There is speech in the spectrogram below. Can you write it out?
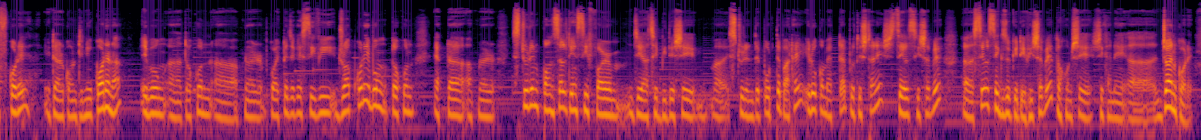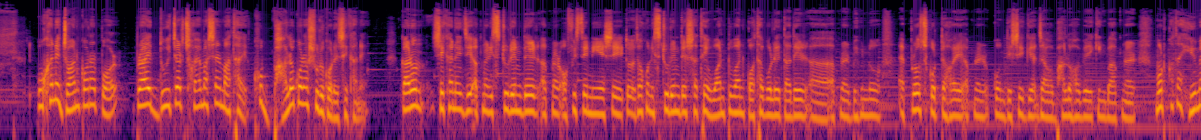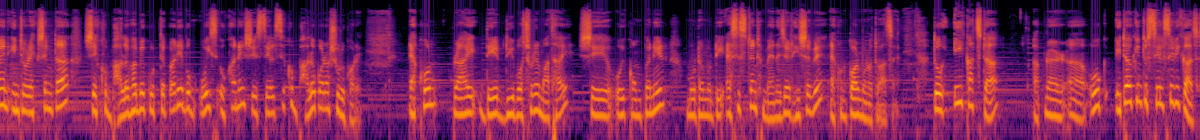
অফ করে, এটা আর কন্টিনিউ করে না। এবং তখন আপনার কয়েকটা জায়গায় সিভি ড্রপ করে এবং তখন একটা আপনার স্টুডেন্ট কনসালটেন্সি ফার্ম যে আছে বিদেশে স্টুডেন্টদের পড়তে পাঠায়, এরকম একটা প্রতিষ্ঠানে সেলস হিসাবে সেলস এক্সিকিউটিভ হিসাবে তখন সে সেখানে জয়েন করে। ওখানে জয়েন করার পর প্রায় দুই চার ছয় মাসের মাথায় খুব ভালো করা শুরু করে সেখানে। কারণ সেখানে যে আপনার স্টুডেন্টদের আপনার অফিসে নিয়ে এসে, তো তখন স্টুডেন্টদের সাথে ওয়ান টু ওয়ান কথা বলে তাদের আপনার বিভিন্ন অ্যাপ্রোচ করতে হয়, আপনার কোন দেশে যাওয়া ভালো হবে কিংবা আপনার, মোট কথা হিউম্যান ইন্টারাকশনটা সে খুব ভালোভাবে করতে পারে এবং ওই ওখানে সে সেলসে খুব ভালো করা শুরু করে। এখন প্রায় দেড় দুই বছরের মাথায় সে ওই কোম্পানির মোটামুটি অ্যাসিস্ট্যান্ট ম্যানেজার হিসেবে এখন কর্মরত আছে। তো এই কাজটা আপনার ও এটাও কিন্তু সেলসেরই কাজ।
